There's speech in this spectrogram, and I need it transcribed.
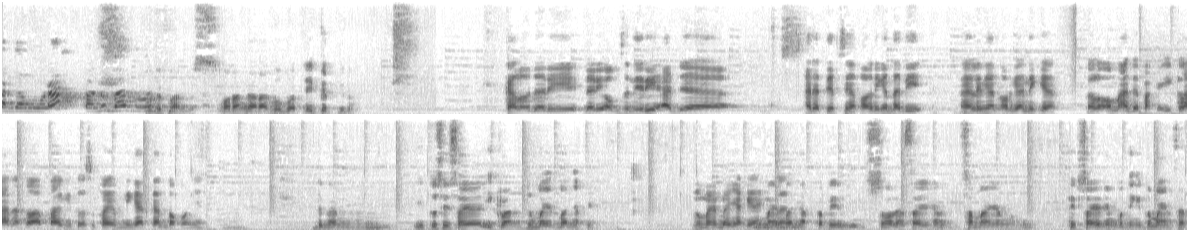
harga murah, produk bagus. produk bagus orang nggak ragu buat repeat gitu Kalau dari dari Om sendiri ada ada tips nggak? Kalau ini kan tadi kalian kan organik ya. Kalau Om ada pakai iklan atau apa gitu supaya meningkatkan tokonya? dengan itu sih saya iklan lumayan banyak ya Lumayan banyak ya. lumayan iklan. banyak tapi soalnya saya yang- sama yang tips saya yang penting itu mindset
